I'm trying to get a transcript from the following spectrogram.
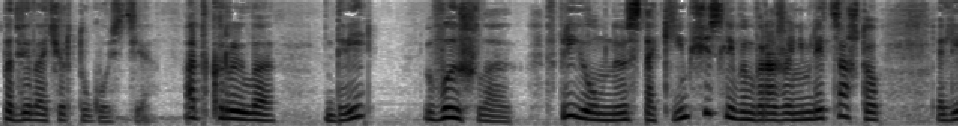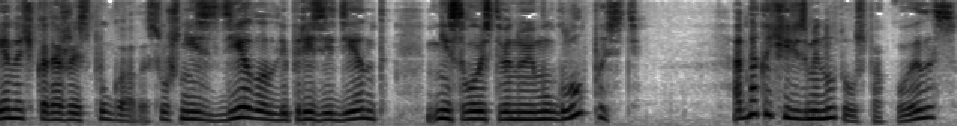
подвела черту гостья. Открыла дверь, вышла в приемную с таким счастливым выражением лица, что Леночка даже испугалась. Уж не сделал ли президент несвойственную ему глупость. Однако через минуту успокоилась.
